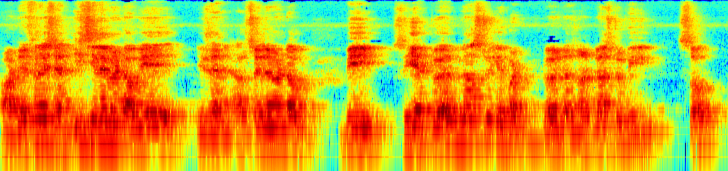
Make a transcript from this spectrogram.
our definition, each element of A is an also element of B. So here 12 belongs to A, but 12 does not belongs to B. So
